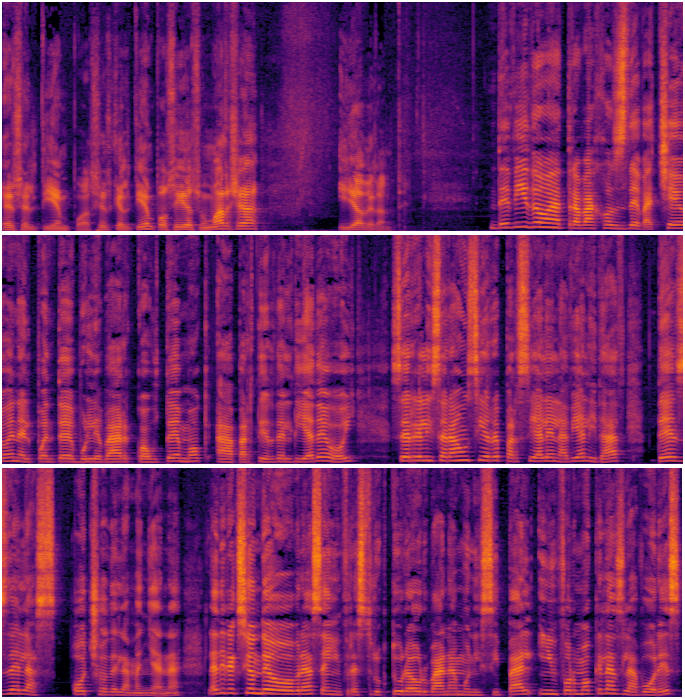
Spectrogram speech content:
es el tiempo, así es que el tiempo sigue su marcha y adelante. Debido a trabajos de bacheo en el puente Boulevard Cuauhtémoc a partir del día de hoy, se realizará un cierre parcial en la vialidad desde las 8 de la mañana. La Dirección de Obras e Infraestructura Urbana Municipal informó que las labores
